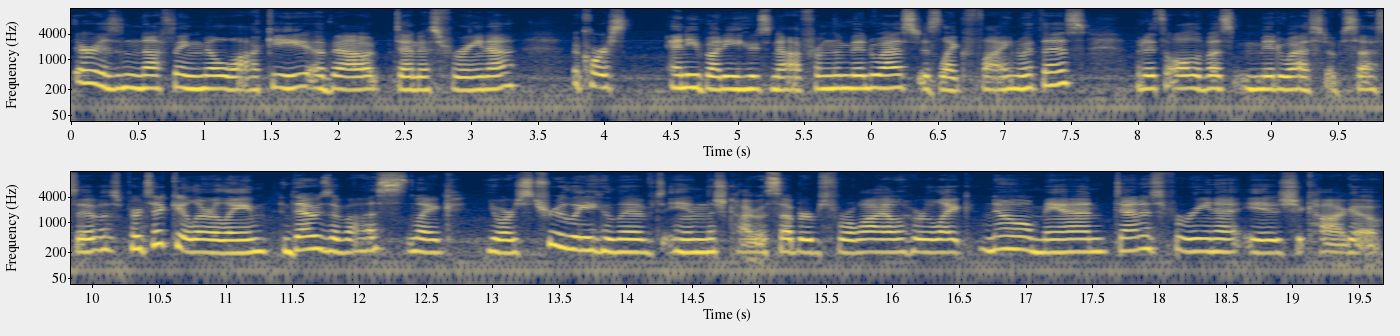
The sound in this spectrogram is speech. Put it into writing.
there is nothing Milwaukee about Dennis Farina. Of course, anybody who's not from the Midwest is like fine with this, but it's all of us Midwest obsessives, particularly those of us like yours truly who lived in the Chicago suburbs for a while who are like, no, man, Dennis Farina is Chicago.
